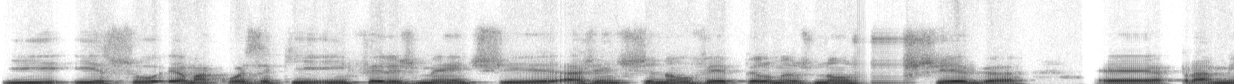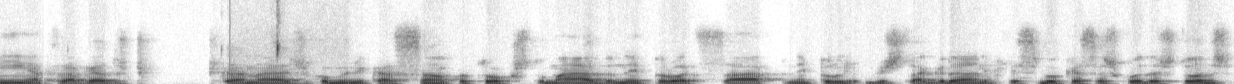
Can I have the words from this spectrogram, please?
E isso é uma coisa que, infelizmente, a gente não vê, pelo menos não chega é, para mim, através dos canais de comunicação que eu estou acostumado, nem pelo WhatsApp, nem pelo Instagram, nem Facebook, essas coisas todas,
